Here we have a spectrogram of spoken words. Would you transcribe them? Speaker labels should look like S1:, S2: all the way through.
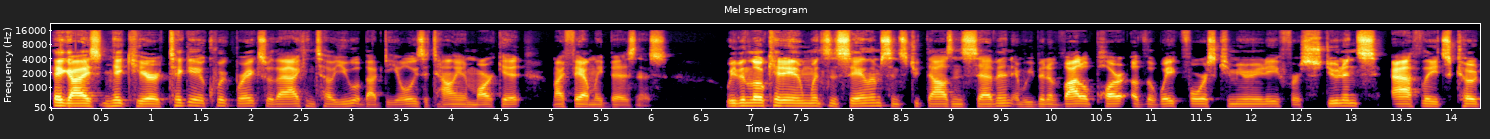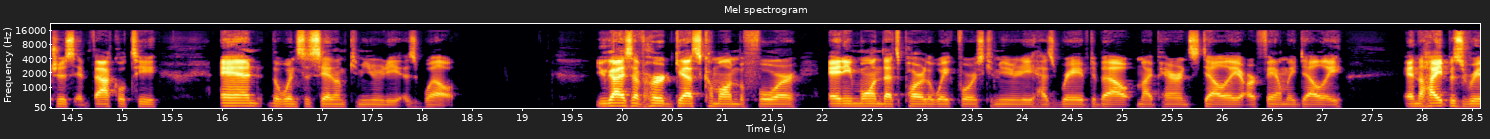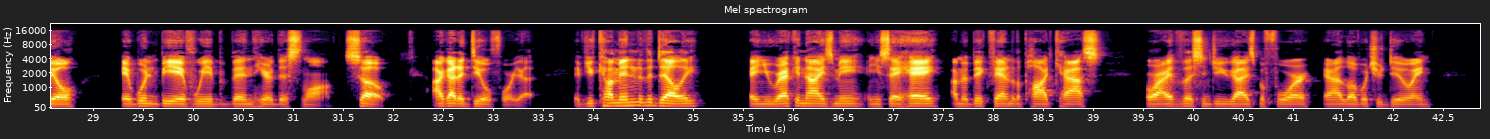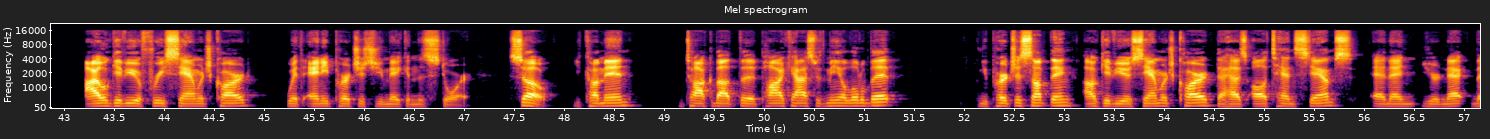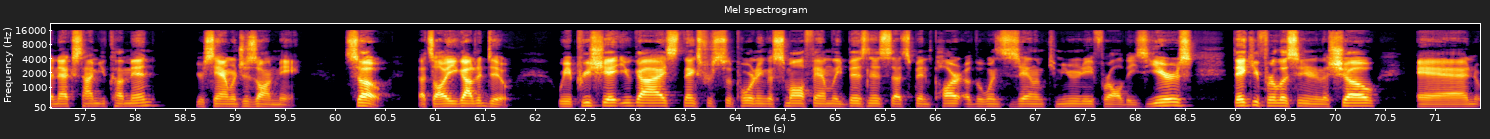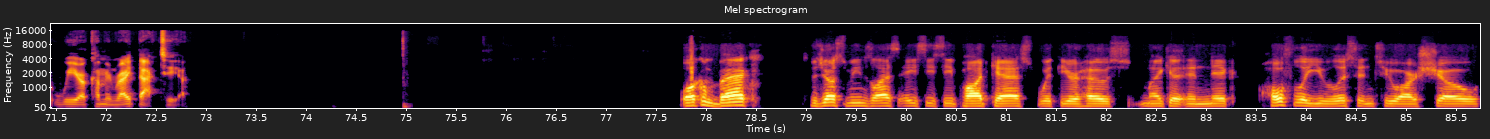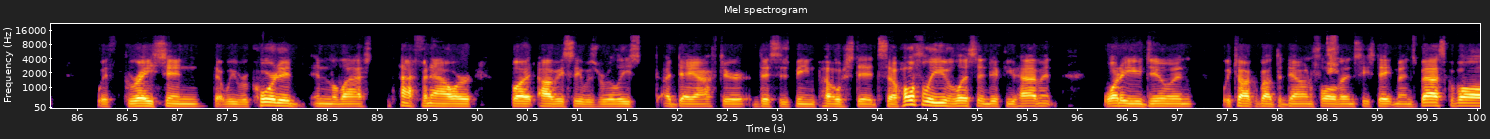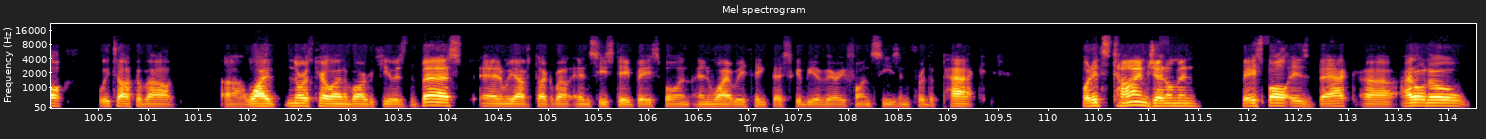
S1: Hey guys, Nick here, taking a quick break so that I can tell you about Dioli's Italian Market, my family business. We've been located in Winston-Salem since 2007, and we've been a vital part of the Wake Forest community for students, athletes, coaches, and faculty, and the Winston-Salem community as well. You guys have heard guests come on before. Anyone that's part of the Wake Forest community has raved about my parents' deli, our family deli, and the hype is real it wouldn't be if we've been here this long. So I got a deal for you. If you come into the deli and you recognize me and you say, Hey, I'm a big fan of the podcast, or I've listened to you guys before and I love what you're doing, I will give you a free sandwich card with any purchase you make in the store. So you come in, you talk about the podcast with me a little bit. You purchase something, I'll give you a sandwich card that has all 10 stamps. And then your ne- the next time you come in, your sandwich is on me. So that's all you got to do. We appreciate you guys. Thanks for supporting a small family business that's been part of the Winston-Salem community for all these years. Thank you for listening to the show, and we are coming right back to you.
S2: Welcome back the Just Means Last ACC podcast with your hosts, Micah and Nick. Hopefully, you listened to our show with Grayson that we recorded in the last half an hour, but obviously it was released a day after this is being posted. So hopefully you've listened. If you haven't, what are you doing? We talk about the downfall of NC State men's basketball. We talk about uh, why North Carolina barbecue is the best, and we have to talk about NC State baseball and, and why we think this could be a very fun season for the pack. But it's time, gentlemen. Baseball is back. Uh, I don't know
